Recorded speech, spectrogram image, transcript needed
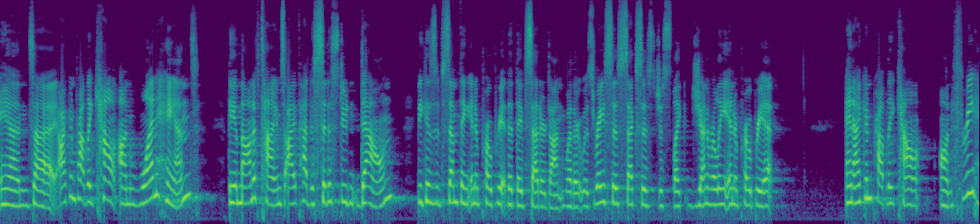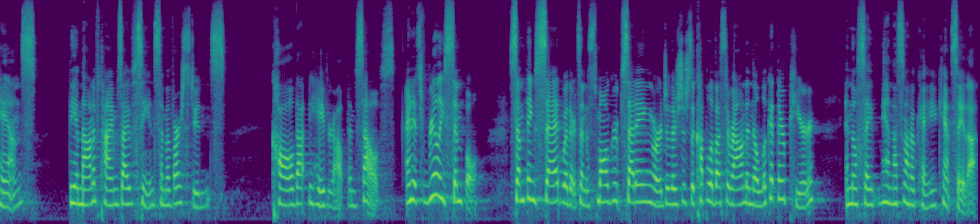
And uh, I can probably count on one hand the amount of times I've had to sit a student down because of something inappropriate that they've said or done, whether it was racist, sexist, just like generally inappropriate. And I can probably count on three hands the amount of times I've seen some of our students call that behavior out themselves. And it's really simple. Something said, whether it's in a small group setting or there's just a couple of us around, and they'll look at their peer and they'll say, Man, that's not okay. You can't say that.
